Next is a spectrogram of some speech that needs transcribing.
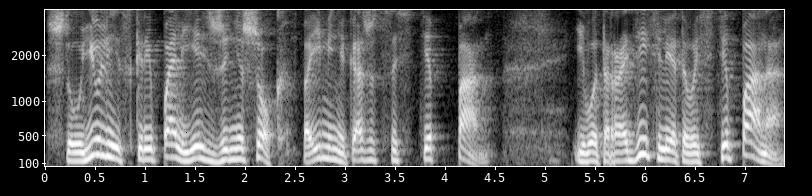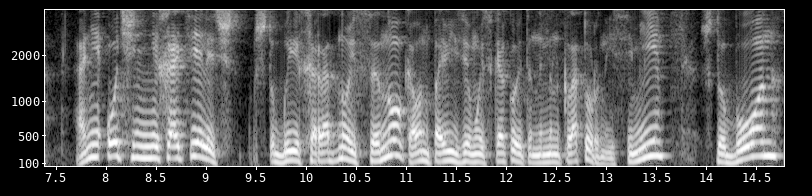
что у Юлии Скрипаль есть женишок по имени, кажется, Степан. И вот родители этого Степана, они очень не хотели, чтобы их родной сынок, а он, по-видимому, из какой-то номенклатурной семьи, чтобы он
